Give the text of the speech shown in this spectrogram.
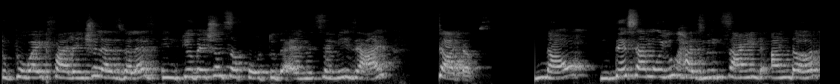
to provide financial as well as incubation support to the MSMEs and startups. Now, this MOU has been signed under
